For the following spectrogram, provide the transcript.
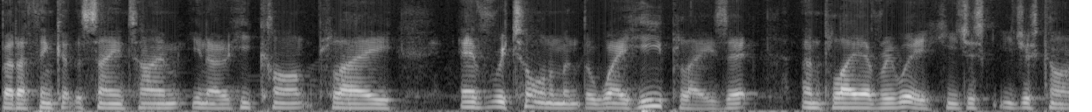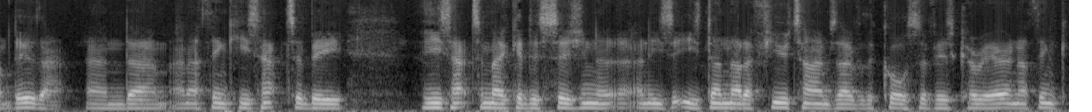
but I think at the same time you know he can't play every tournament the way he plays it and play every week. He just you just can't do that, and um, and I think he's had to be. He's had to make a decision, uh, and he's he's done that a few times over the course of his career. And I think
